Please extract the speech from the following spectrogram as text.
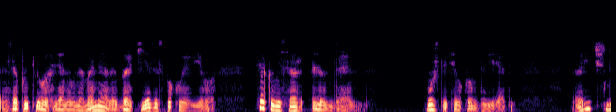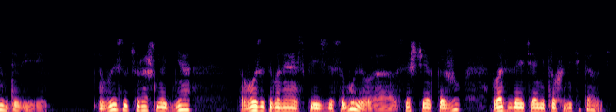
запитливо глянув на мене, але Бертє заспокоїв його. Це комісар Льондрен можете цілком довіряти. Річ не в довірі. Ви з вчорашнього дня возите мене скрізь за собою, а все, що я кажу, вас, здається, ані трохи не цікавить.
